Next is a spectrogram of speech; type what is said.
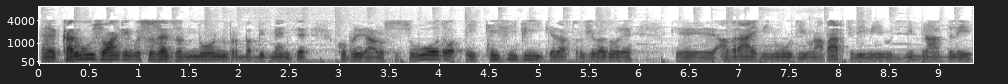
Eh, Caruso anche in questo senso non probabilmente coprirà lo stesso vuoto e KCP che è l'altro giocatore che avrà i minuti, una parte dei minuti di Bradley,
